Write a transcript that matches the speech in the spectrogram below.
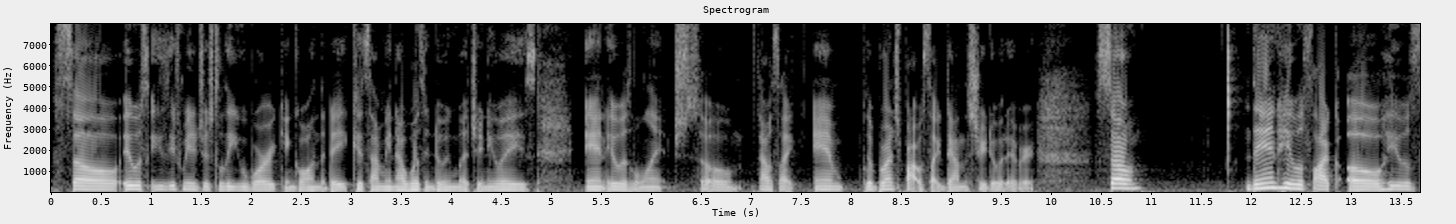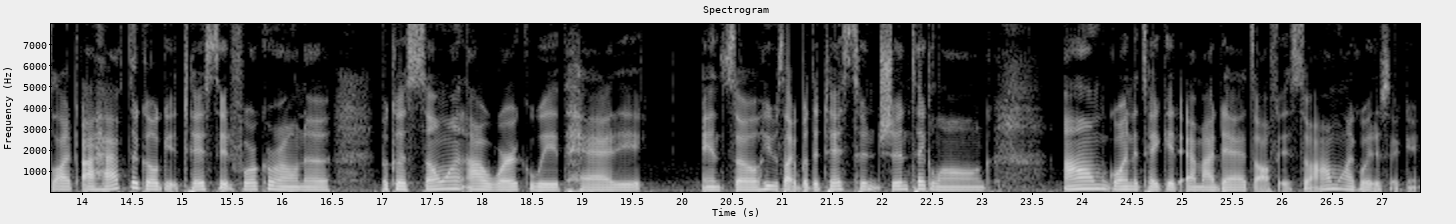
So it was easy for me to just leave work and go on the date because I mean, I wasn't doing much anyways. And it was lunch. So I was like, and the brunch spot was like down the street or whatever. So then he was like, oh, he was like, I have to go get tested for corona because someone I work with had it. And so he was like, but the test shouldn't, shouldn't take long. I'm going to take it at my dad's office. So I'm like, wait a second.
